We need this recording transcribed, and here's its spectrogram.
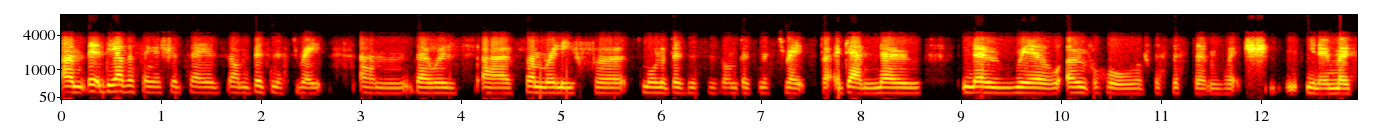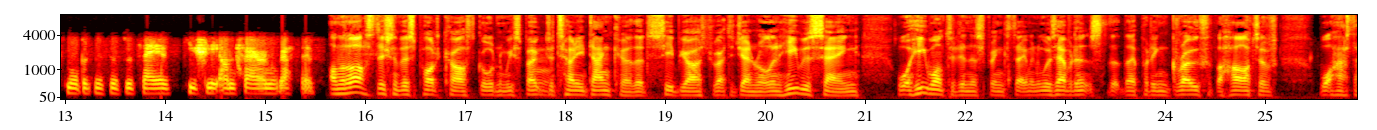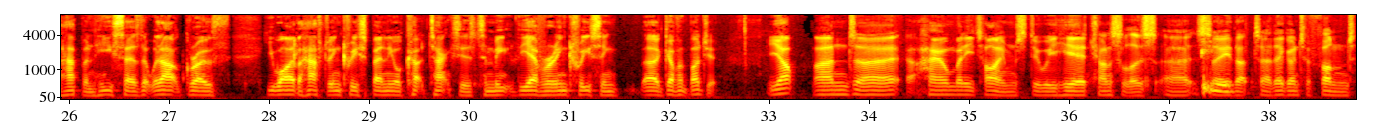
Um, the, the, other thing I should say is on business rates. Um, there was uh, some relief for smaller businesses on business rates, but again, no no real overhaul of the system, which you know most small businesses would say is hugely unfair and regressive. On the last edition of this podcast, Gordon, we spoke mm. to Tony Danker, the CBI's Director General, and he was saying what he wanted in the spring statement was evidence that they're putting growth at the heart of what has to happen. He says that without growth, you either have to increase spending or cut taxes to meet the ever increasing uh, government budget. Yep, and uh, how many times do we hear chancellors uh, say that uh, they're going to fund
